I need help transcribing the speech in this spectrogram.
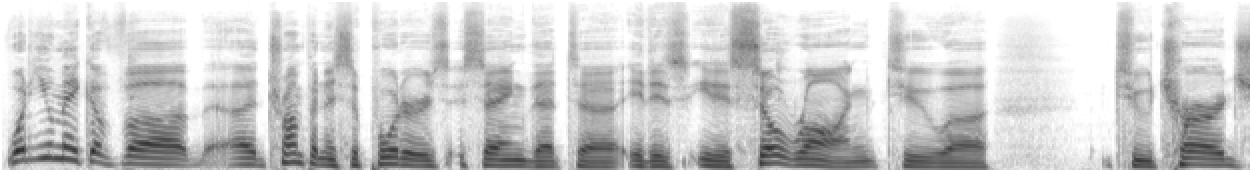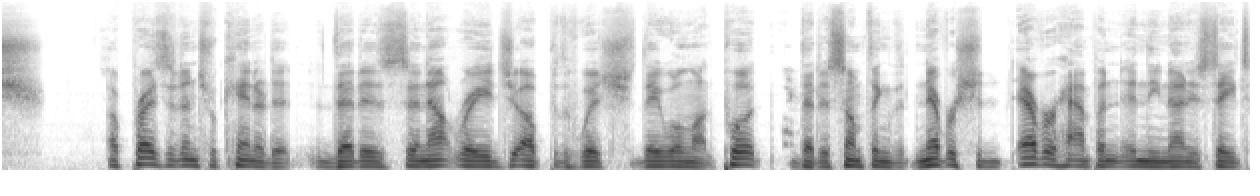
What do you make of uh, uh, Trump and his supporters saying that uh, it is it is so wrong to uh, to charge a presidential candidate that is an outrage up with which they will not put, that is something that never should ever happen in the United States.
